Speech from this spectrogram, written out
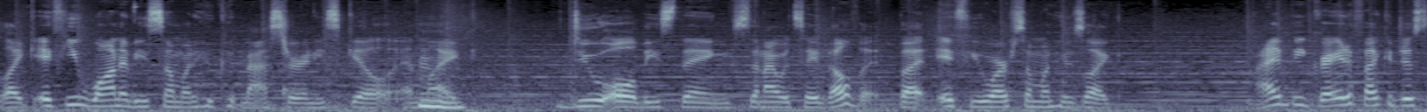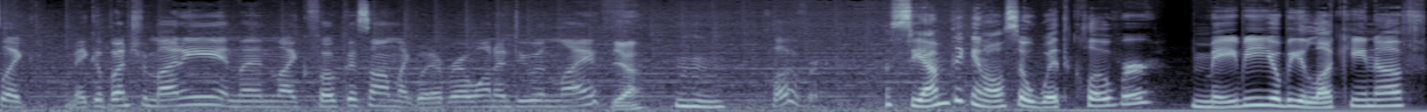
Like if you want to be someone who could master any skill and mm-hmm. like do all these things, then I would say Velvet. But if you are someone who's like, I'd be great if I could just like make a bunch of money and then like focus on like whatever I want to do in life. Yeah. Mm-hmm. Clover. See, I'm thinking also with Clover, maybe you'll be lucky enough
